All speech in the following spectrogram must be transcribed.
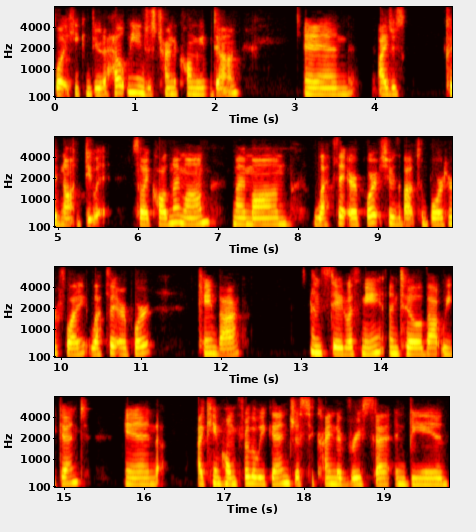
what he can do to help me and just trying to calm me down. And I just could not do it. So I called my mom. My mom left the airport. She was about to board her flight, left the airport, came back, and stayed with me until that weekend. And I came home for the weekend just to kind of reset and be in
